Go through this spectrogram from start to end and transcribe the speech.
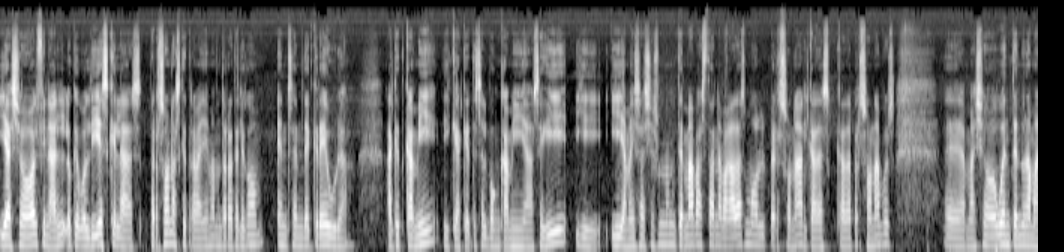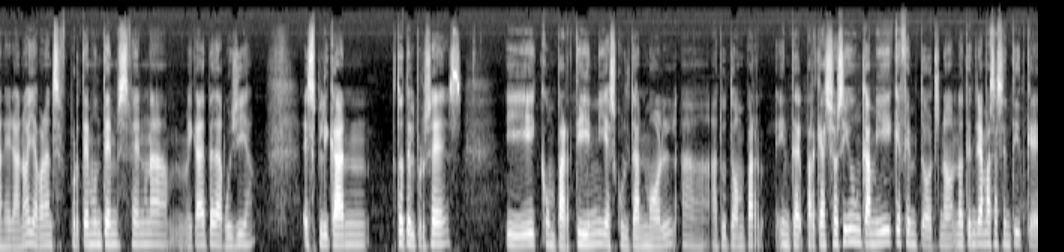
I això, al final, el que vol dir és que les persones que treballem amb Andorra Telecom ens hem de creure aquest camí i que aquest és el bon camí a seguir i, i a més això és un, tema bastant a vegades molt personal, cada, cada persona pues, eh, amb això ho entén d'una manera, no? Llavors portem un temps fent una mica de pedagogia, explicant tot el procés i compartint i escoltant molt a, a tothom per, perquè això sigui un camí que fem tots. No, no tindria massa sentit que,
